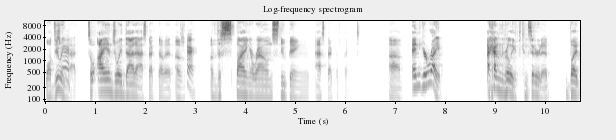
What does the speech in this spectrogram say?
while doing Sure. that. So I enjoyed that aspect of it of Sure. of the spying around, snooping aspect of things. Um, and you're right. I hadn't really considered it, but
